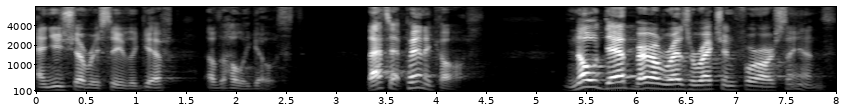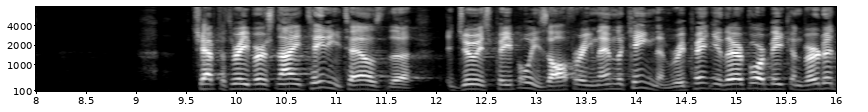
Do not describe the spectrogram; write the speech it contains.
and you shall receive the gift of the Holy Ghost. That's at Pentecost. No death, burial, resurrection for our sins. Chapter 3, verse 19, he tells the Jewish people, he's offering them the kingdom. Repent you therefore, be converted,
